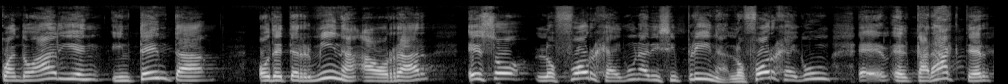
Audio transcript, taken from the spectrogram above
cuando alguien intenta o determina ahorrar, eso lo forja en una disciplina, lo forja en un, el, carácter,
